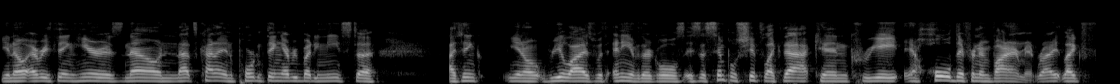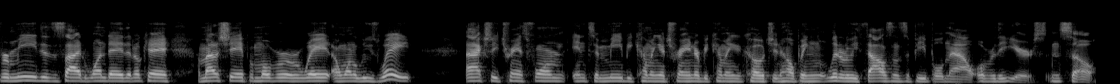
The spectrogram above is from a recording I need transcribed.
you know everything here is now, and that's kind of an important thing everybody needs to, I think, you know, realize with any of their goals is a simple shift like that can create a whole different environment, right? Like for me to decide one day that okay, I'm out of shape, I'm overweight, I want to lose weight actually transformed into me becoming a trainer, becoming a coach, and helping literally thousands of people now over the years. And so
